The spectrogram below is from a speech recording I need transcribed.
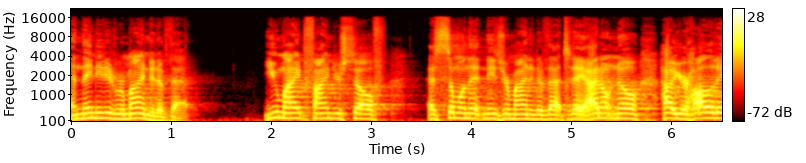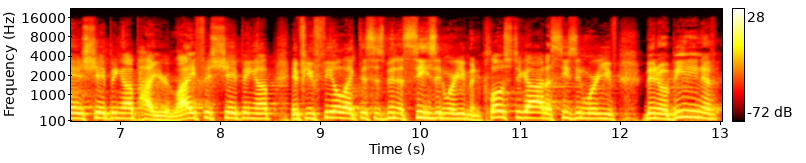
And they needed reminded of that. You might find yourself as someone that needs reminded of that today. I don't know how your holiday is shaping up, how your life is shaping up. If you feel like this has been a season where you've been close to God, a season where you've been obedient, a,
